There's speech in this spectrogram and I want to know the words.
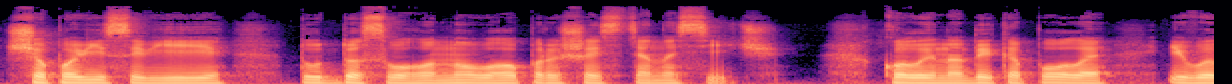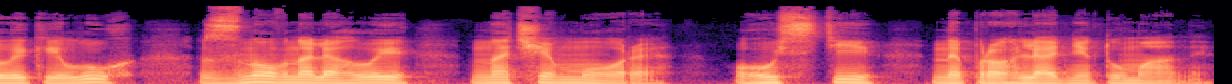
що повісив її тут до свого нового пришестя на Січ, коли на дике поле і великий луг знов налягли, наче море, густі непроглядні тумани.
